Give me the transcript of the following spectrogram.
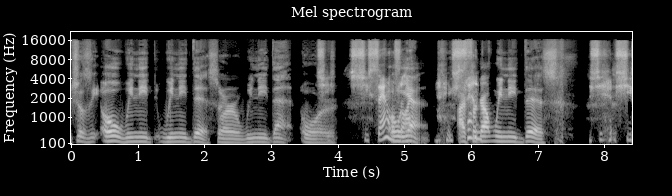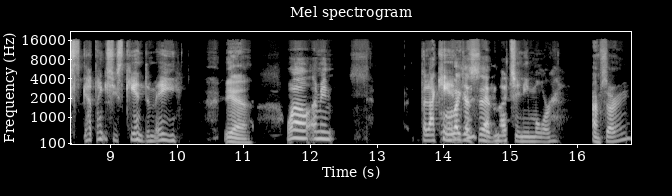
she'll say, Oh, we need we need this or we need that or She, she sounds oh like yeah, I sounds- forgot we need this. She, she's I think she's kin to me, yeah. Well, I mean, but I can't like do I said- that much anymore. I'm sorry.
